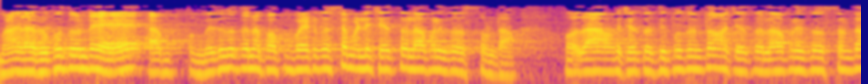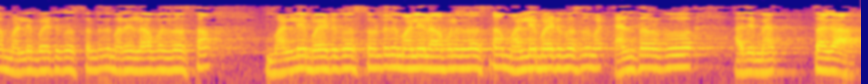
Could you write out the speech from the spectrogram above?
మనం ఇలా రుబ్బుతుంటే ఆ మెదుగుతున్న పప్పు బయటకు వస్తే మళ్ళీ చేత్తో లోపలికి తోస్తుంటాం. ఒక చేత్తో తిప్పుతుంటాం ఆ చేత్తో లోపలికి తోస్తుంటాం మళ్ళీ బయటకు వస్తుంటుంది మళ్ళీ లోపలికి తోస్తాం మళ్ళీ బయటకు వస్తుంటుంది మళ్ళీ లోపలికి తోస్తాం మళ్ళీ బయటకు వస్తుంది ఎంతవరకు అది మెత్తగా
